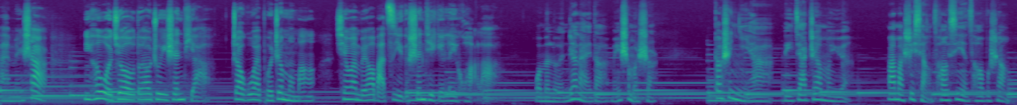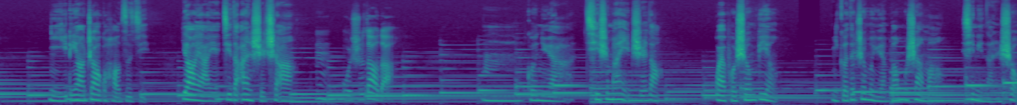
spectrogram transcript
哎，没事儿，你和我舅都要注意身体啊，照顾外婆这么忙，千万不要把自己的身体给累垮了。我们轮着来的，没什么事儿。倒是你啊，离家这么远，妈妈是想操心也操不上。你一定要照顾好自己，药呀也记得按时吃啊。嗯，我知道的。嗯，闺女啊，其实妈也知道，外婆生病，你隔得这么远帮不上忙，心里难受。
